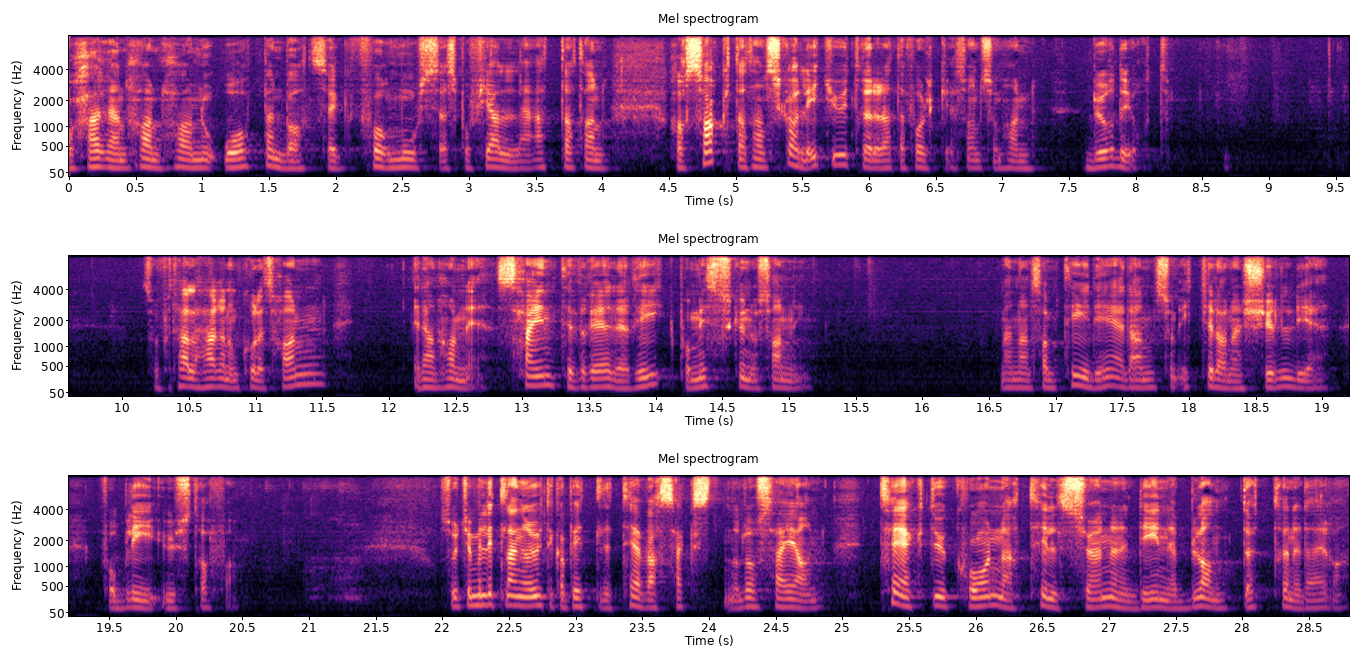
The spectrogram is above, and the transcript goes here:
Og Herren han har nå åpenbart seg for Moses på fjellet etter at han har sagt at han skal ikke utrydde dette folket sånn som han burde gjort. Så forteller Herren om hvordan han er den han er, sein til vrede, rik på miskunn og sanning. Men han samtidig er den som ikke lar den skyldige forbli ustraffa. Så kommer vi litt lenger ut i kapittelet, til vers 16, og da sier han Tek du koner til sønnene dine blant døtrene deres,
